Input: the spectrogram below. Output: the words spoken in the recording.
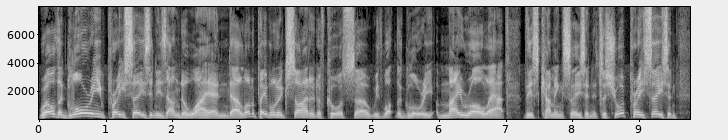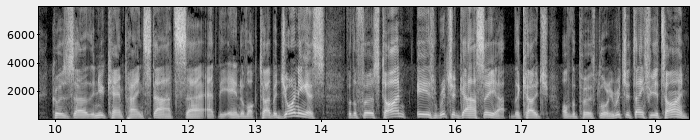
Well, the Glory pre season is underway, and a lot of people are excited, of course, uh, with what the Glory may roll out this coming season. It's a short pre season because uh, the new campaign starts uh, at the end of October. Joining us for the first time is Richard Garcia, the coach of the Perth Glory. Richard, thanks for your time.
